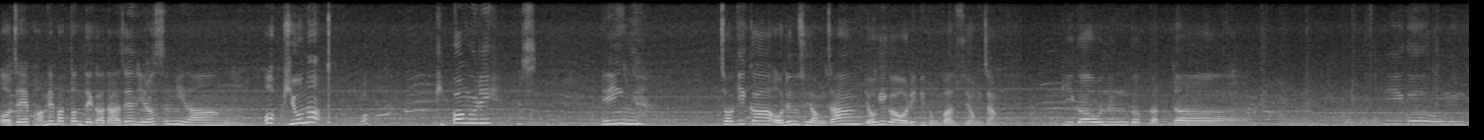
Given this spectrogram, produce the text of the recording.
어제 밤에 봤던 데가 낮엔 이렇습니다. 어? 비 오나? 뭐? 빗방울이? 에잉. 저기가 어른 수영장, 여기가 어린이 동반 수영장. 비가 오는 것 같다. 비가 오는 것 같다.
